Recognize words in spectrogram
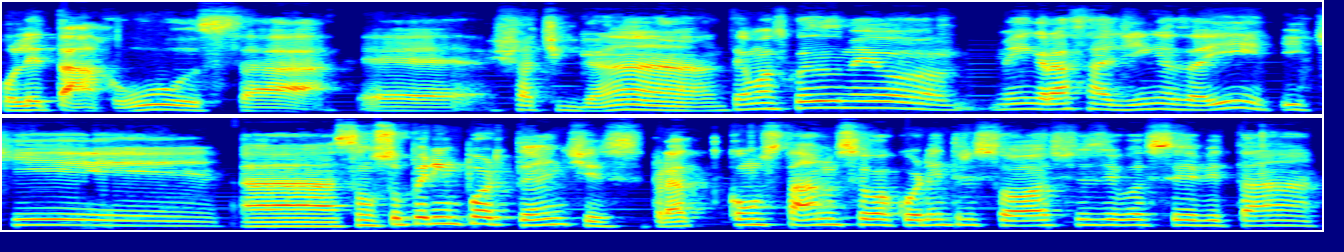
Roleta russa, é, shotgun, tem umas coisas meio, meio engraçadinhas aí e que uh, são super importantes para constar no seu acordo entre sócios e você evitar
